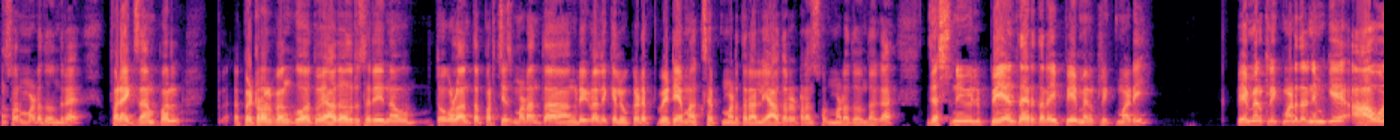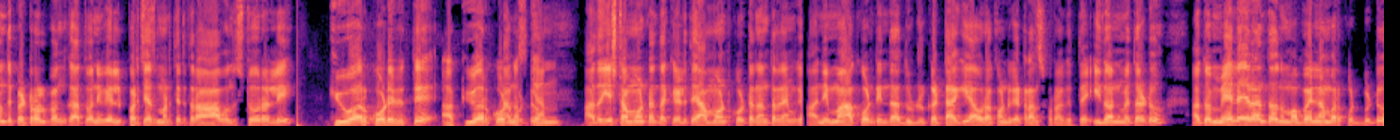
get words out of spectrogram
ಟ್ರಾನ್ಸ್ಫರ್ ಮಾಡೋದು ಅಂದರೆ ಫಾರ್ ಎಕ್ಸಾಂಪಲ್ ಪೆಟ್ರೋಲ್ ಬಂಕು ಅಥವಾ ಯಾವುದಾದ್ರೂ ಸರಿ ನಾವು ತಗೊಳ್ಳೋಂಥ ಪರ್ಚೇಸ್ ಮಾಡೋಂಥ ಅಂಗಡಿಗಳಲ್ಲಿ ಕೆಲವು ಕಡೆ ಪೇ ಟಿ ಎಂ ಅಕ್ಸೆಪ್ಟ್ ಮಾಡ್ತಾರೆ, ಅಲ್ಲಿ ಯಾವ ಥರ ಟ್ರಾನ್ಸ್ಫರ್ ಮಾಡೋದು ಅಂದಾಗ ಜಸ್ಟ್ ನೀವು ಇಲ್ಲಿ ಪೇ ಅಂತ ಇರುತ್ತಲ್ಲ, ಈ ಪೇ ಮೇಲೆ ಕ್ಲಿಕ್ ಮಾಡಿ. ಪೇ ಮೇಲೆ ಕ್ಲಿಕ್ ಮಾಡಿದ್ರೆ ನಿಮಗೆ ಆ ಒಂದು ಪೆಟ್ರೋಲ್ ಬಂಕ್ ಅಥವಾ ನೀವು ಎಲ್ಲಿ ಪರ್ಚೇಸ್ ಮಾಡ್ತಿರ್ತಾರೋ ಆ ಒಂದು ಸ್ಟೋರಲ್ಲಿ ಕ್ಯೂ ಆರ್ ಕೋಡ್ ಇರುತ್ತೆ. ಆ ಕ್ಯೂ ಆರ್ ಕೋಡ್ ಸ್ಕ್ಯಾನ್ ಅದು ಎಷ್ಟು ಅಮೌಂಟ್ ಅಂತ ಕೇಳುತ್ತೆ ಅಮೌಂಟ್ ಕೊಟ್ಟ ನಂತರ ನಿಮಗೆ ನಿಮ್ಮ ಅಕೌಂಟಿಂದ ದುಡ್ಡು ಕಟ್ಟಾಗಿ ಅವ್ರ ಅಕೌಂಟ್ಗೆ ಟ್ರಾನ್ಸ್ಫರ್ ಆಗುತ್ತೆ. ಇದೊಂದು ಮೆಥಡು ಅಥವಾ ಮೇಲೆ ಇರೋಂಥ ಒಂದು ಮೊಬೈಲ್ ನಂಬರ್ ಕೊಟ್ಬಿಟ್ಟು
